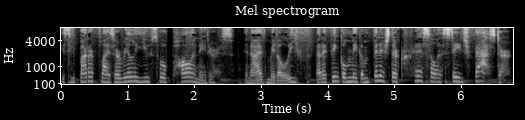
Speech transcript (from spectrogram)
You see, butterflies are really useful pollinators, and I've made a leaf that I think will make them finish their chrysalis stage faster,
